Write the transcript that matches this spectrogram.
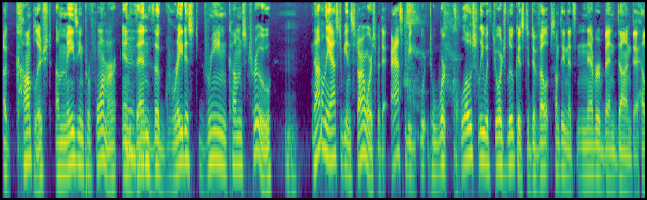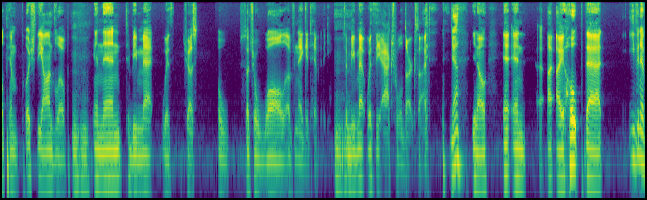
accomplished, amazing performer, and then mm-hmm. the greatest dream comes true. Hmm. Not only asked to be in Star Wars, but to ask to be to work closely with George Lucas to develop something that's never been done to help him push the envelope, Mm-hmm. and then to be met with just a, such a wall of negativity, to mm-hmm. be met with the actual dark side Yeah. you know and, and I, I hope that even if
